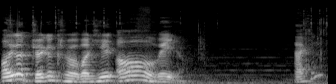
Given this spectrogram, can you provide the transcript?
Oh, I got Dragon Claw, but he. Oh, wait. I mean,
